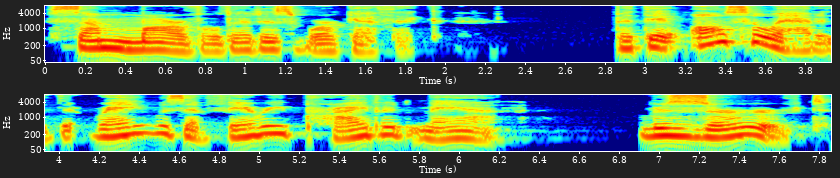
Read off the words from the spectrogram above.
Some marveled at his work ethic. But they also added that Ray was a very private man, reserved.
